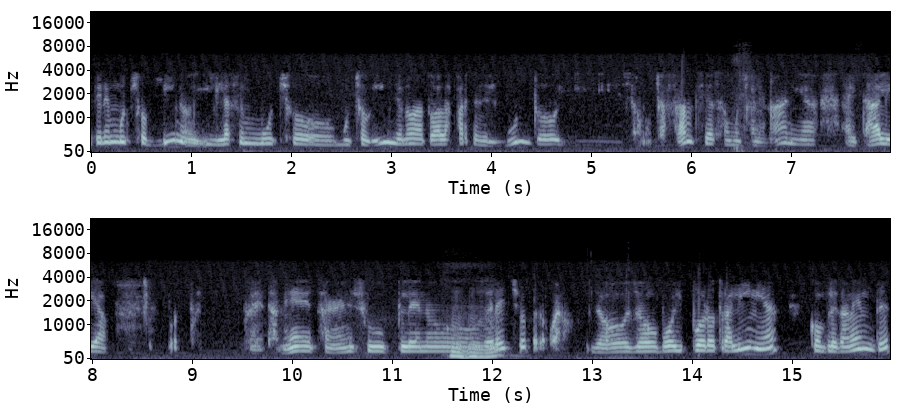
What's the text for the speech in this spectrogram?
tienen mucho vino y le hacen mucho mucho guiño, ¿no? A todas las partes del mundo y sea mucho a Francia, sea mucho a Alemania, a Italia, pues, pues, pues también están en su pleno derecho, pero bueno, yo, yo voy por otra línea completamente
